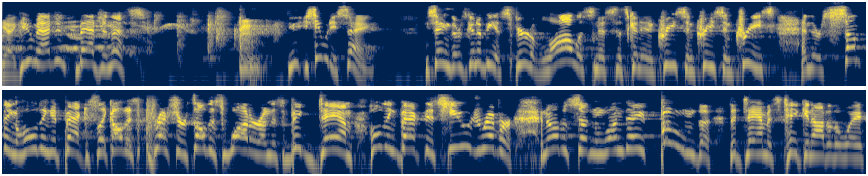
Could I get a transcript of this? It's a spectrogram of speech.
yeah. Can you imagine? Imagine this. you, you see what he's saying? He's saying there's going to be a spirit of lawlessness that's going to increase, increase, increase, and there's something holding it back. It's like all this pressure, it's all this water on this big dam holding back this huge river. And all of a sudden, one day, boom, the, the dam is taken out of the way.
